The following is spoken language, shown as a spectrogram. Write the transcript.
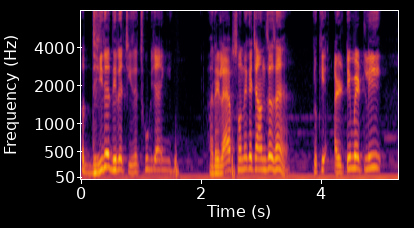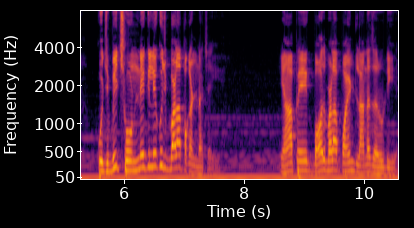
तो धीरे धीरे चीज़ें छूट जाएँगी। रिलैप्स होने के चांसेस हैं, क्योंकि अल्टीमेटली कुछ भी छोड़ने के लिए कुछ बड़ा पकड़ना चाहिए। यहाँ पे एक बहुत बड़ा पॉइंट लाना ज़रूरी है।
